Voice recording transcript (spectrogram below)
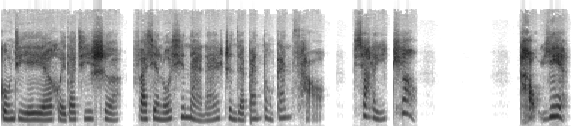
公鸡爷爷回到鸡舍，发现罗西奶奶正在搬动干草，吓了一跳。讨厌！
